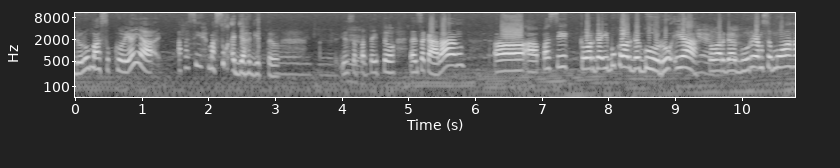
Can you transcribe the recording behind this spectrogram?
dulu masuk kuliah ya apa sih masuk aja gitu. Ya Iya. seperti itu. Dan sekarang eh, apa sih keluarga ibu keluarga guru ya Iya, keluarga guru yang semua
